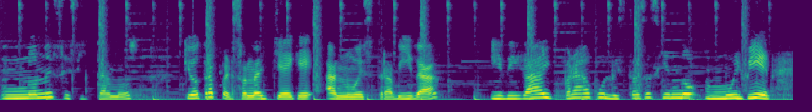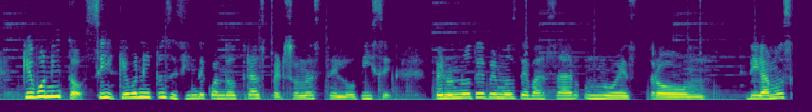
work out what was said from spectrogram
No necesitamos que otra persona llegue a nuestra vida y diga, ay, bravo, lo estás haciendo muy bien. Qué bonito, sí, qué bonito se siente cuando otras personas te lo dicen, pero no debemos de basar nuestro, digamos,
